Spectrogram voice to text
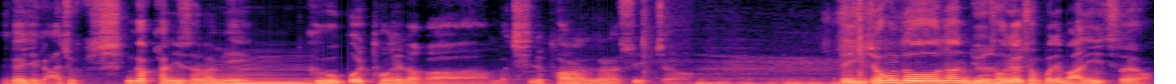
그러니까 이제 아주 심각한 이 사람이 음. 극우 꼴통에다가 뭐 친일파라는 걸 알 수 있죠. 근데 이 정도는 윤석열 정권에 많이 있어요.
